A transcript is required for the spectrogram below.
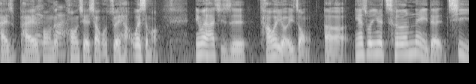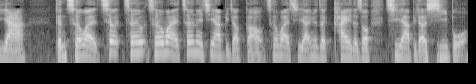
排排风的空气的效果最好。为什么？因为它其实它会有一种呃，应该说，因为车内的气压跟车外车车车外车内气压比较高，车外气压因为在开的时候气压比较稀薄，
